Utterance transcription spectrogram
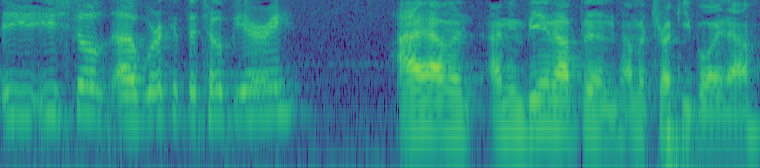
you, you still uh, work at the topiary? I haven't. I mean, being up in, I'm a Truckee boy now.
